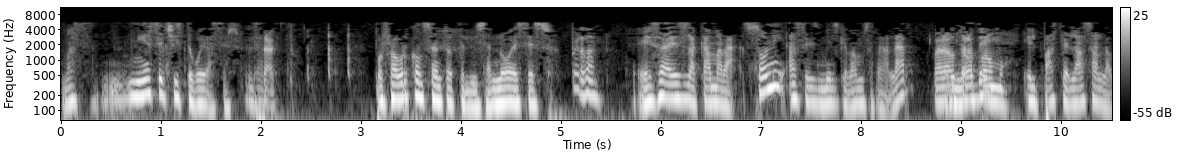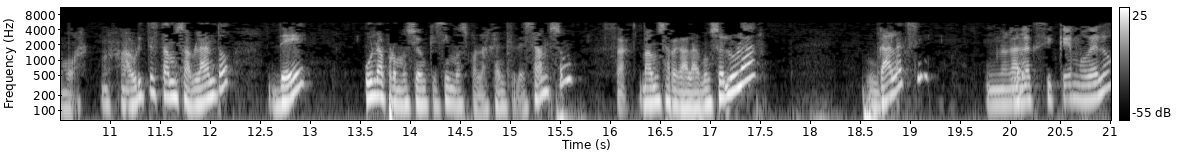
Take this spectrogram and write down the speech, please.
Más, ni ese chiste voy a hacer. exacto. Por favor, concéntrate, Luisa. No es eso. Perdón. Esa es la cámara Sony A6000 que vamos a regalar. Para otra promo. El pastelazo a la moa. Ajá. Ahorita estamos hablando de una promoción que hicimos con la gente de Samsung. Exacto. Vamos a regalar un celular, un Galaxy, ¿Una Galaxy qué modelo?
